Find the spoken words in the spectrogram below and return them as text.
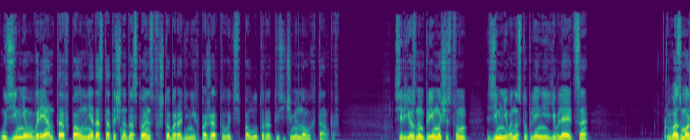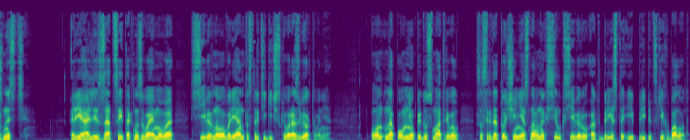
у зимнего варианта вполне достаточно достоинств, чтобы ради них пожертвовать полутора тысячами новых танков. Серьезным преимуществом зимнего наступления является возможность реализации так называемого северного варианта стратегического развертывания. Он, напомню, предусматривал сосредоточение основных сил к северу от Бреста и Припятских болот.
